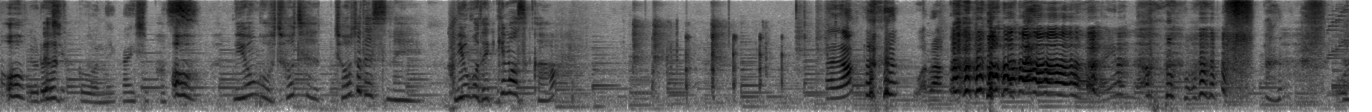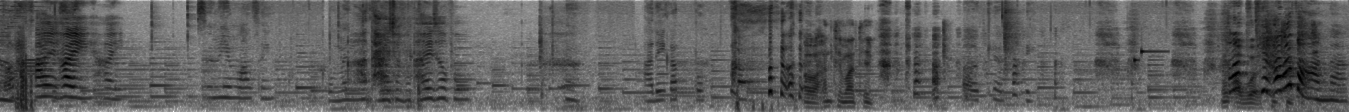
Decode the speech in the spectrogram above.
어, 요래시고 오네가이시마스 어, 니혼고 조즈, 조즈 데스네. 日本語できますか? 알아? 뭐라고? 아, はい はい はい. すみません. 아 大丈夫 大丈夫. ありがとう. 어 한 팀 한 팀. 아, 오케이 오케이. 어, 아, 아 뭐야, 티 하나도 안 나.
